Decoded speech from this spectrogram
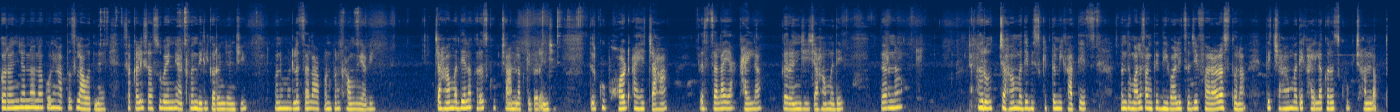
करंज्यांना ना कोणी हातच लावत नाही. सकाळी सासूबाईंनी आठवण दिली करंज्यांची. म्हणून म्हटलं चला आपण पण खाऊन यावी. चहामध्ये ना खरंच खूप छान लागते करंजी. तर खूप हॉट आहे चहा. तर चला या खायला करंजी चहामध्ये. तर ना रोज चहामध्ये बिस्किट तर मी खातेच. पण तुम्हाला सांगते दिवाळीचं जे फरार असतो ना ते चहामध्ये खायला खरंच खूप छान लागतं.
